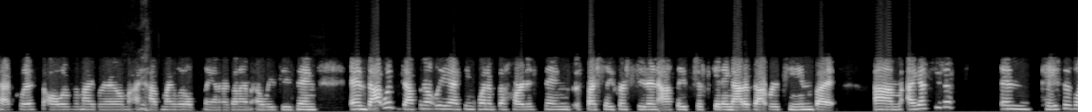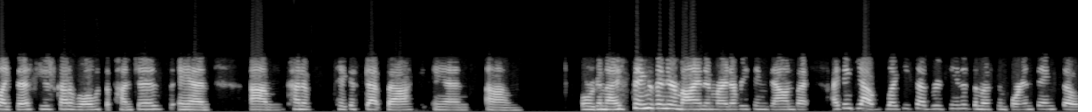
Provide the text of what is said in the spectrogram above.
checklists all over my room. I have my little planner that I'm always using. And that was definitely I think one of the hardest things especially for student athletes just getting out of that routine, but um, I guess you just, in cases like this, you just got to roll with the punches and um, kind of take a step back and um, organize things in your mind and write everything down. But I think, yeah, like you said, routine is the most important thing. So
